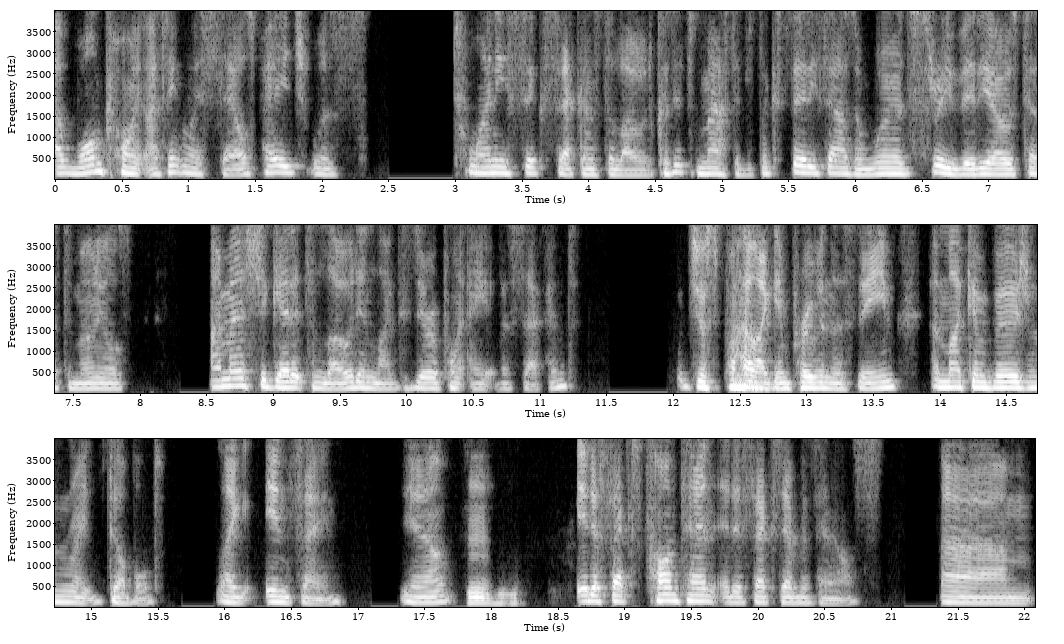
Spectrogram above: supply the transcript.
at one point i think my sales page was 26 seconds to load because it's massive it's like 30000 words three videos testimonials I managed to get it to load in like 0.8 of a second just by like improving the theme and my conversion rate doubled. Like insane you know? Mhm. it affects content it affects everything else. Um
